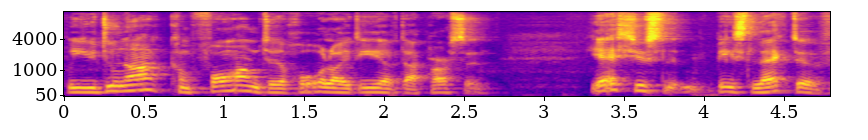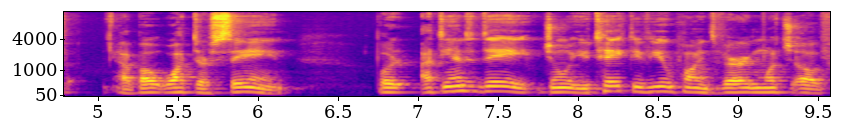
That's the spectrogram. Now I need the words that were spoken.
But you do not conform to the whole idea of that person. Yes, you be selective about what they're saying, but at the end of the day, you, know, you take the viewpoints very much of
